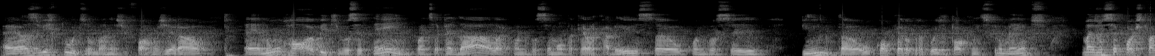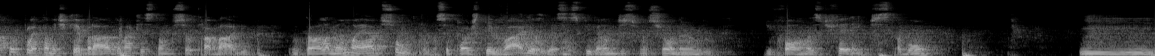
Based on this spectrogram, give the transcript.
é, as virtudes humanas de forma geral, é, num hobby que você tem, quando você pedala, quando você monta quebra-cabeça, ou quando você pinta, ou qualquer outra coisa, toca instrumentos, mas você pode estar completamente quebrado na questão do seu trabalho. Então ela não é absoluta. Você pode ter várias dessas pirâmides funcionando de formas diferentes, tá bom? E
